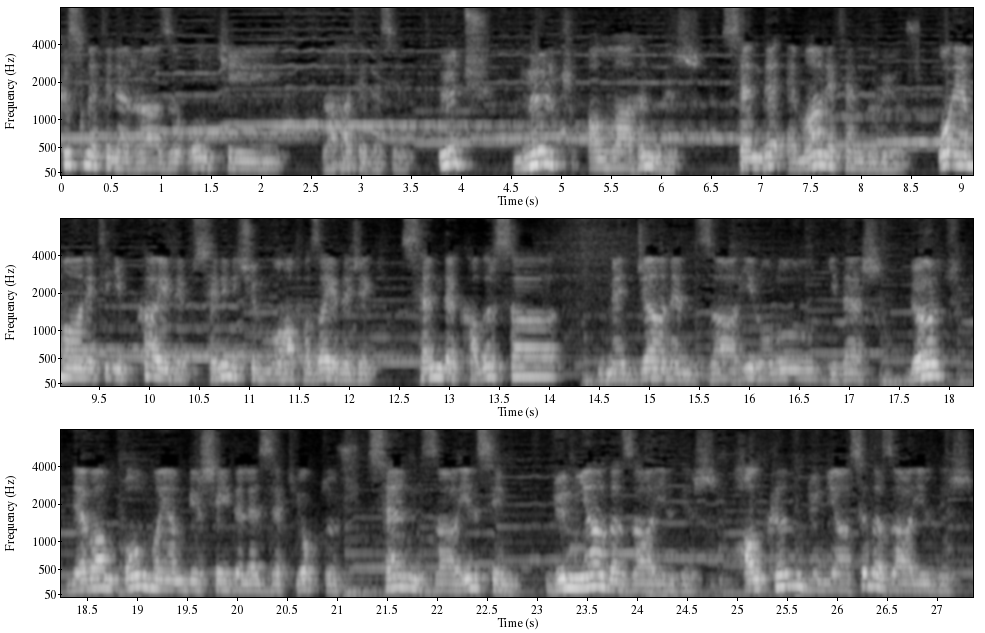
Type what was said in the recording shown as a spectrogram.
Kısmetine razı ol ki rahat edesin. 3. Mülk Allah'ındır. Sende emaneten duruyor. O emaneti ipka edip senin için muhafaza edecek. Sende kalırsa meccanen zail olur gider. 4. Devam olmayan bir şeyde lezzet yoktur. Sen zailsin. Dünya da zaildir. Halkın dünyası da zaildir.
